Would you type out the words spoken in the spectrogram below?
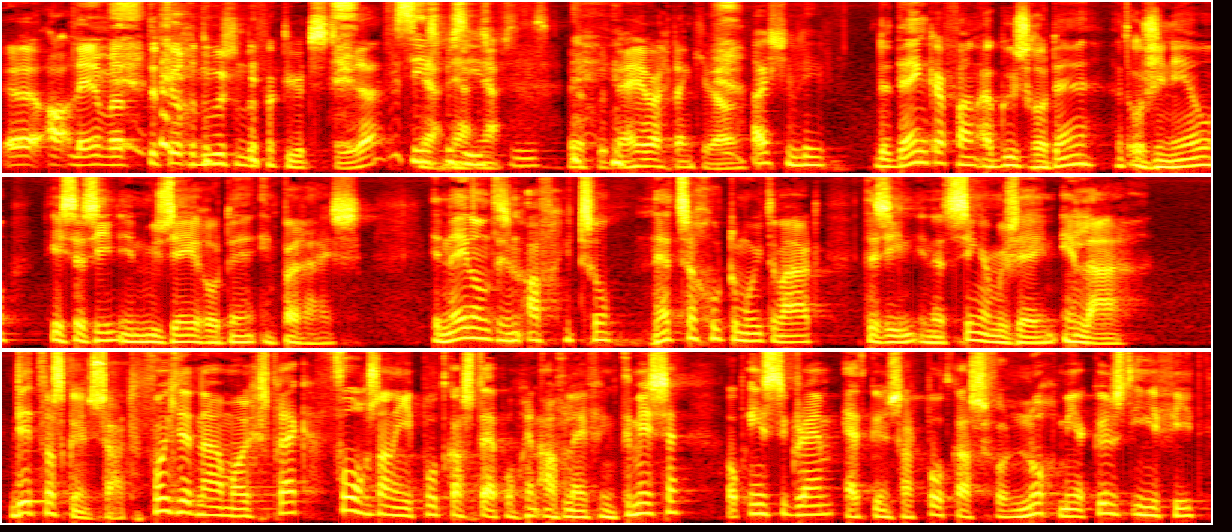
Eh, alleen omdat het te veel gedoe is om de factuur te sturen. Precies, precies, precies. Heel goed. Nee, heel erg dankjewel. Alsjeblieft. De Denker van Auguste Rodin, het origineel, is te zien in Musée Rodin in Parijs. In Nederland is een afgietsel net zo goed de moeite waard te zien in het Singermuseum in Laren. Dit was Kunststart. Vond je dit nou een mooi gesprek? Volg ons dan in je podcast app om geen aflevering te missen. Op Instagram, @kunstartpodcast voor nog meer kunst in je feed.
